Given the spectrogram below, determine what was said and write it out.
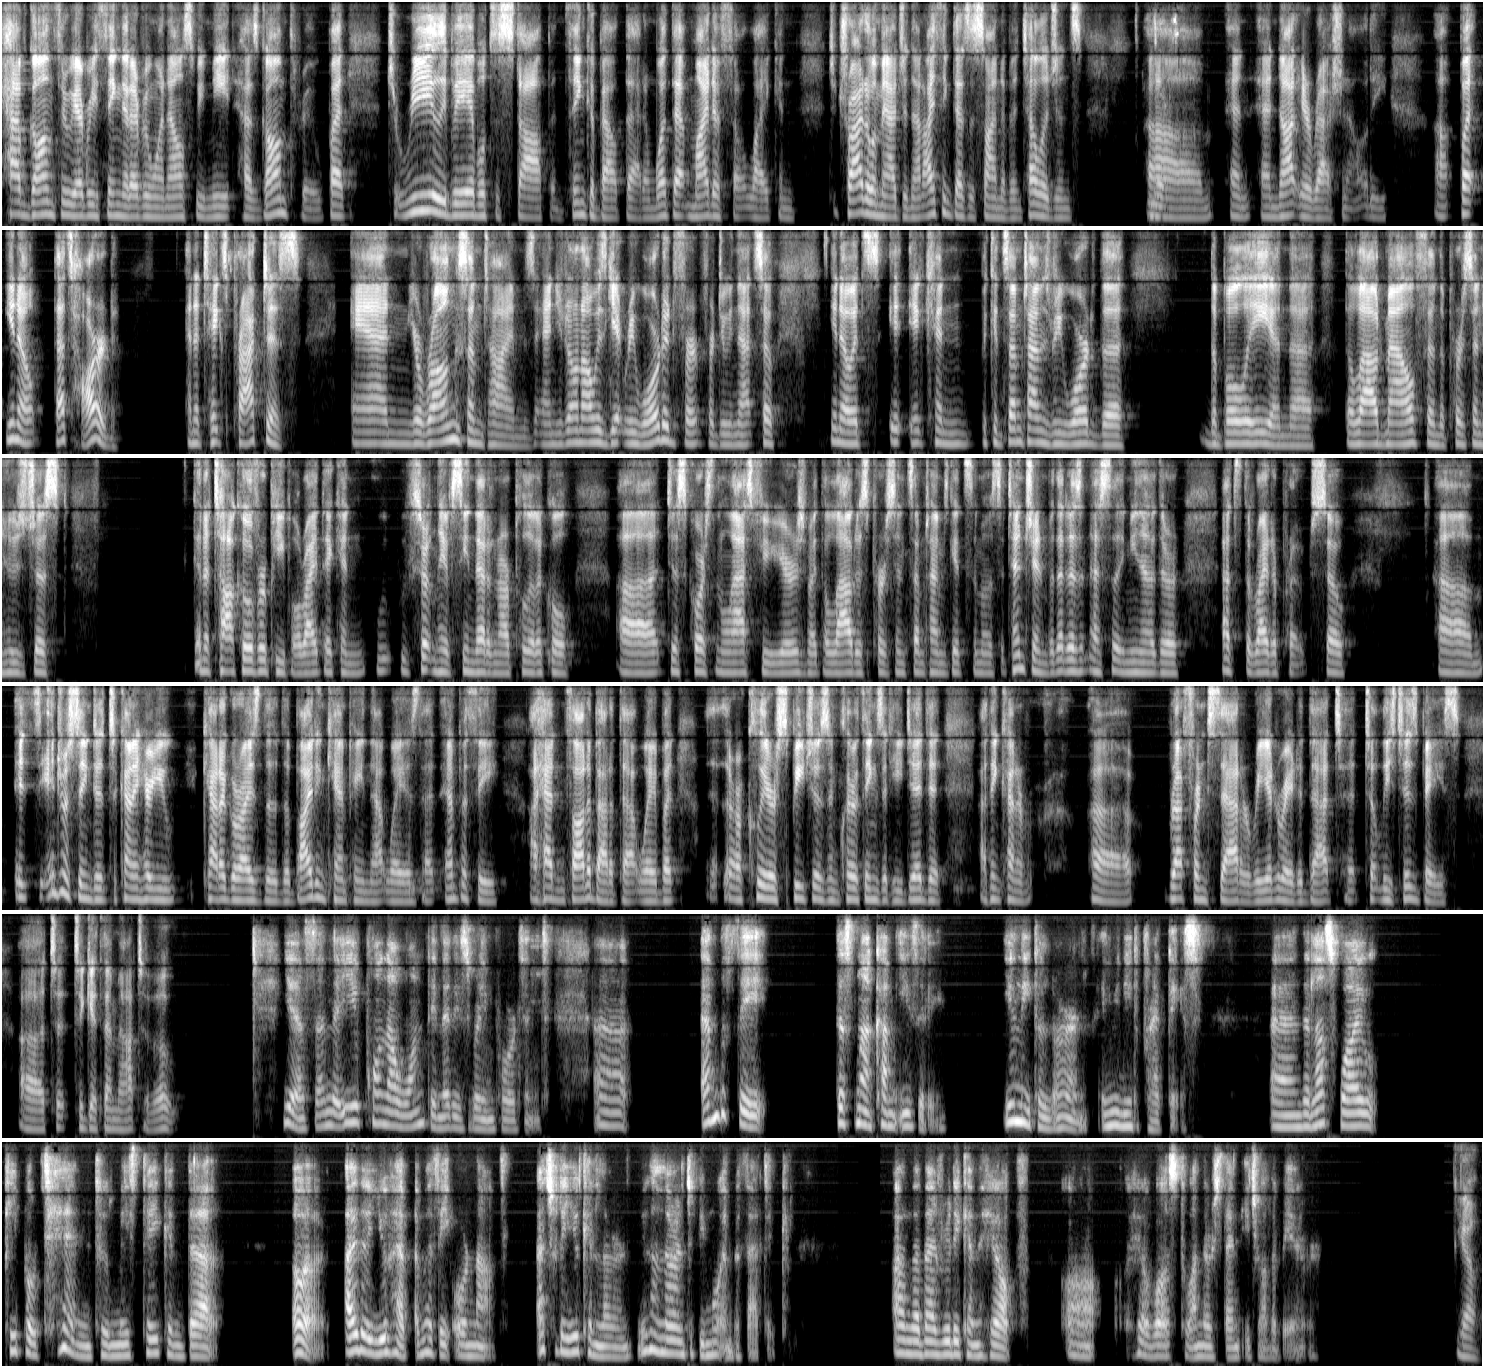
have gone through everything that everyone else we meet has gone through, but to really be able to stop and think about that and what that might have felt like and to try to imagine that, I think that's a sign of intelligence yes. um, and, and not irrationality. Uh, but you know, that's hard and it takes practice and you're wrong sometimes and you don't always get rewarded for, for doing that. So, you know, it's, it, it can, it can sometimes reward the, the bully and the, the loud mouth and the person who's just going to talk over people, right? They can, we certainly have seen that in our political uh, discourse in the last few years, right? The loudest person sometimes gets the most attention, but that doesn't necessarily mean that they're, that's the right approach. So, um, it's interesting to, to kind of hear you categorize the the Biden campaign that way as that empathy. I hadn't thought about it that way, but there are clear speeches and clear things that he did that I think kind of uh, referenced that or reiterated that to, to at least his base uh, to to get them out to vote. Yes, and you point out one thing that is very important. Uh, empathy does not come easily. You need to learn and you need to practice, and that's why people tend to mistaken that oh, either you have empathy or not. Actually, you can learn. You can learn to be more empathetic, and that really can help uh, help us to understand each other better. Yeah.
